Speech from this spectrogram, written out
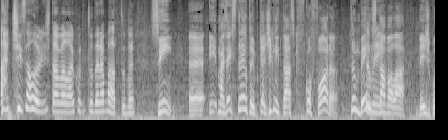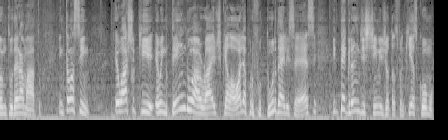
a Team Solomid tava lá quando tudo era mato, né? Sim, é, e- mas é estranho também, porque a Dignitas, que ficou fora, também, Também. estava lá desde quando tudo era mato. Então, assim, eu acho que eu entendo a Riot que ela olha pro futuro da LCS e ter grandes times de outras franquias, como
